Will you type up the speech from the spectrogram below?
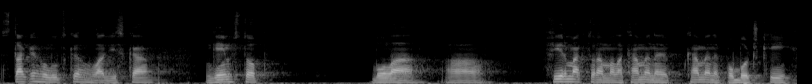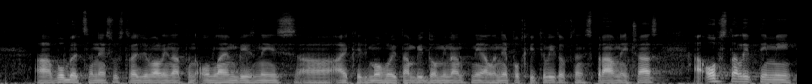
Z takého ľudského hľadiska GameStop bola a, firma, ktorá mala kamenné, kamenné pobočky a vôbec sa nesústredovali na ten online biznis, aj keď mohli tam byť dominantní, ale nepodchytili to v ten správny čas a ostali tými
